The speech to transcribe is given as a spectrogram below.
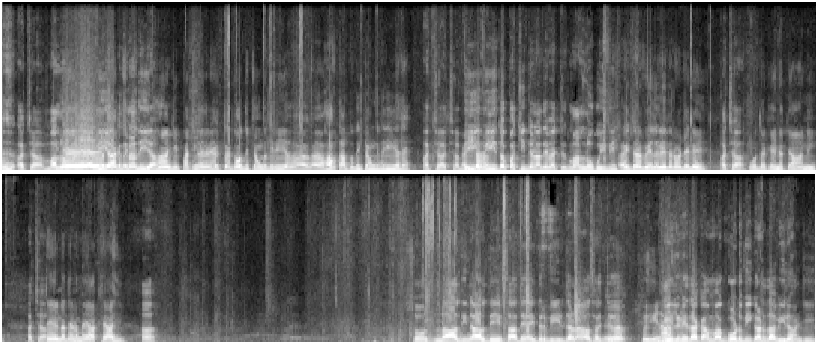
ਅੱਛਾ ਮੰਨ ਲਓ ਹੈ 20 ਕਿ ਦਿਨਾਂ ਦੀ ਆ? ਹਾਂਜੀ 25 ਦਿਨ ਇੱਕ ਦੁੱਧ ਚੁੰਗਦੀ ਰਹੀ ਹਫਤਾ ਦੁੱਧ ਹੀ ਚੁੰਗਦੀ ਰਹੀ ਆ ਤੇ। ਅੱਛਾ ਅੱਛਾ 20 ਇੱਧਰ- 20 ਤੋਂ 25 ਦਿਨਾਂ ਦੇ ਵਿੱਚ ਮੰਨ ਲਓ ਕੋਈ ਵੀ? ਇਧਰ ਵੇਲਣੇ ਤੇ ਰੁੱਝ ਗਏ। ਅੱਛਾ। ਉਧਰ ਕਿਸੇ ਨੇ ਧਿਆਨ ਨਹੀਂ। ਅੱਛਾ। ਤਿੰਨ ਦਿਨ ਮੈਂ ਆਖਿਆ ਸੀ। ਹਾਂ। ਸੋ ਨਾਲ ਦੀ ਨਾਲ ਦੇਖ ਸਕਦੇ ਆ ਇੱਧਰ ਵੀਰ ਦਾ ਨਾ ਅਸਲ ਇਹ ਨਾ, 'ਚ ਤੁਸੀਂ ਨਾ- ਵੇਲਣੇ ਦਾ ਕੰਮ ਆ ਗੁੜ ਵੀ ਕੱਢਦਾ ਵੀਰ। ਹਾਂਜੀ।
